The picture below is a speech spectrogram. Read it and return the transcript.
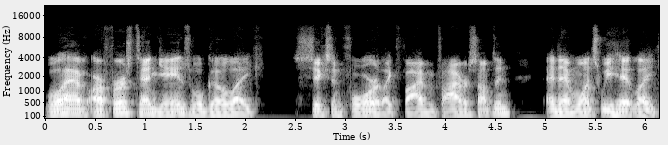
we'll have our first 10 games will go like 6 and 4 or like 5 and 5 or something. And then once we hit like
